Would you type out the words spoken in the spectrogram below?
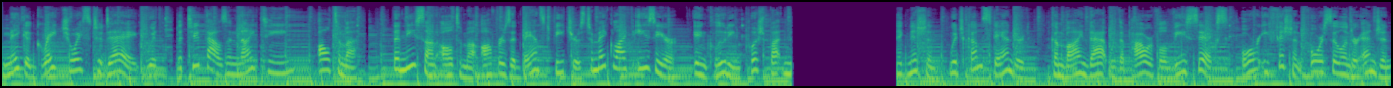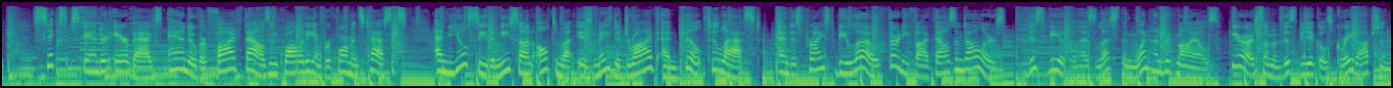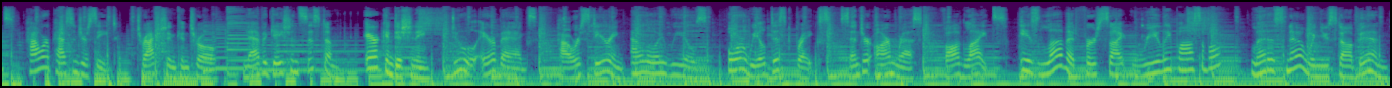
Make a great choice today with the 2019 Altima. The Nissan Altima offers advanced features to make life easier, including push-button ignition, which comes standard. Combine that with a powerful V6 or efficient four-cylinder engine, six standard airbags, and over 5,000 quality and performance tests, and you'll see the Nissan Altima is made to drive and built to last and is priced below $35,000. This vehicle has less than 100 miles. Here are some of this vehicle's great options. Power passenger seat, traction control, navigation system, air conditioning, dual airbags, power steering, alloy wheels, four-wheel disc brakes, center armrest, fog lights. Is love at first sight really possible? Let us know when you stop in.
